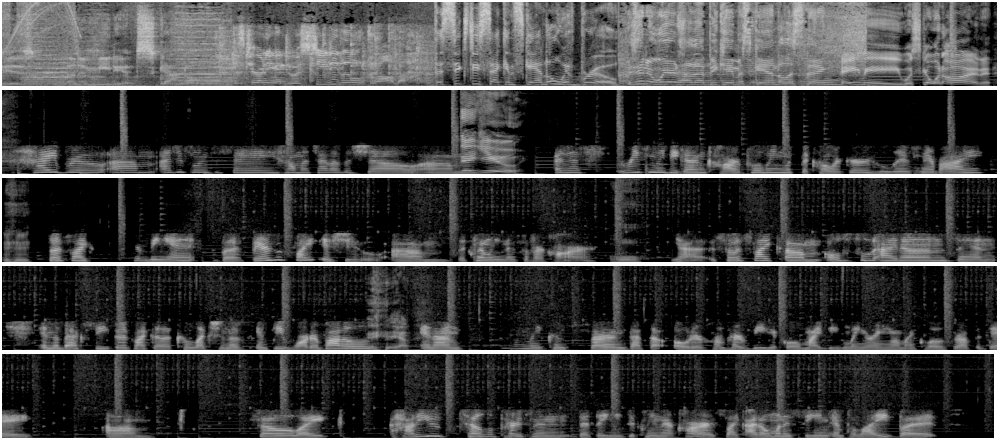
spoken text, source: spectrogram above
is an immediate scandal. It's turning into a seedy little drama. The 60 Second Scandal with Bru. Isn't it weird how that became a scandalous thing? Amy, what's going on? Hi, Bru. Um, I just wanted to say how much I love the show. Um, Thank you. I just recently begun carpooling with the coworker who lives nearby. Mm-hmm. So it's like convenient, but there's a slight issue. Um, the cleanliness of her car. Oh, Yeah, so it's like um, old food items, and in the back seat there's like a collection of empty water bottles. yeah. and I'm genuinely concerned that the odor from her vehicle might be lingering on my clothes throughout the day. Um, so, like, how do you tell a person that they need to clean their car? It's like I don't want to seem impolite, but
